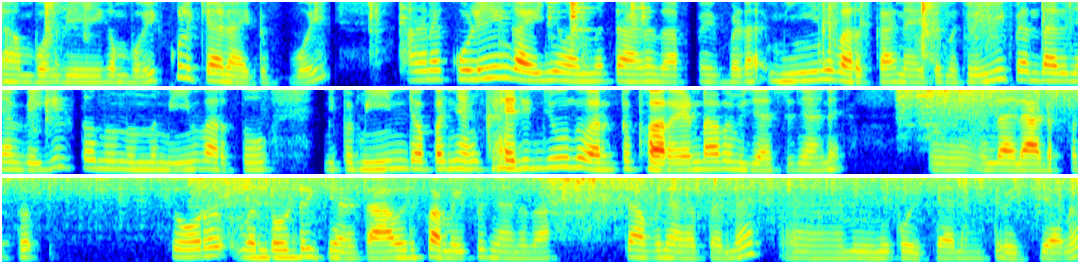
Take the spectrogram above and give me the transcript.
ഞാൻ പോയി വേഗം പോയി കുളിക്കാനായിട്ട് പോയി. അങ്ങനെ കുളിയും കഴിഞ്ഞ് വന്നിട്ടാണ് ഇതപ്പം ഇവിടെ മീൻ വറുക്കാനായിട്ട് നിൽക്കുന്നത്. ഇനിയിപ്പോൾ എന്തായാലും ഞാൻ വെയിലത്തൊന്ന് നിന്ന് മീൻ വറുത്തു. ഇനിയിപ്പോൾ മീനിന്റെ ഒപ്പം ഞാൻ കരിഞ്ഞു എന്ന് പറഞ്ഞിട്ട് പറയണ്ടെന്ന് വിചാരിച്ചു ഞാൻ എന്തായാലും അടുപ്പത്ത് ചോറ് വെന്തുകൊണ്ടിരിക്കുകയാണ് കേട്ടോ. ആ ഒരു സമയത്ത് ഞാനിതാ സ്റ്റവിനകത്ത് തന്നെ മീൻ പൊരിക്കാനായിട്ട് വെക്കുകയാണ്.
